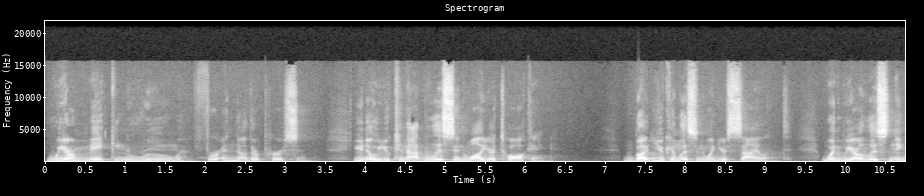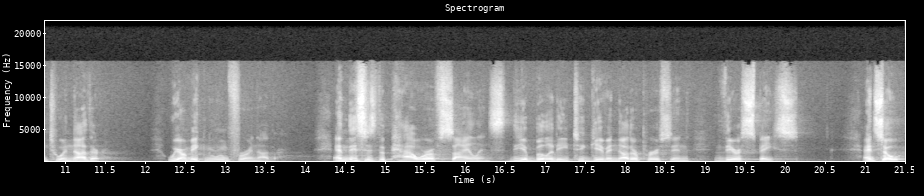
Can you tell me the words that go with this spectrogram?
we are making room for another person. You know, you cannot listen while you're talking, but you can listen when you're silent. When we are listening to another, we are making room for another. And this is the power of silence, the ability to give another person their space. And so,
